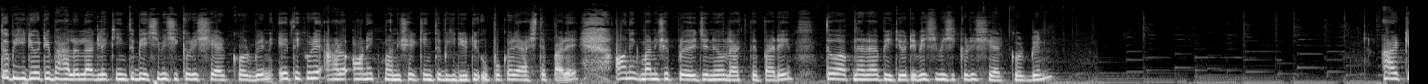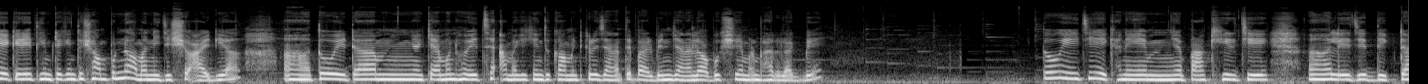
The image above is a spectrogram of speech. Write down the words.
তো ভিডিওটি ভালো লাগলে কিন্তু বেশি বেশি করে শেয়ার করবেন। এতে করে আরও অনেক মানুষের কিন্তু ভিডিওটি উপকারে আসতে পারে। অনেক মানুষের প্রয়োজনেও লাগতে পারে। তো আপনারা ভিডিওটি বেশি বেশি করে শেয়ার করবেন। আর কেকের এই থিমটা কিন্তু সম্পূর্ণ আমার নিজস্ব আইডিয়া তো এটা কেমন হয়েছে আমাকে কিন্তু কমেন্ট করে জানাতে পারবেন। জানালে অবশ্যই আমার ভালো লাগবে। তো এই যে এখানে পাখির যে লেজের দিকটা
